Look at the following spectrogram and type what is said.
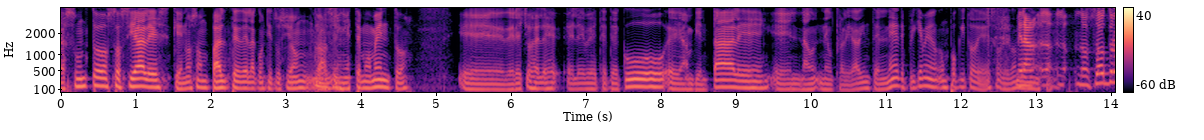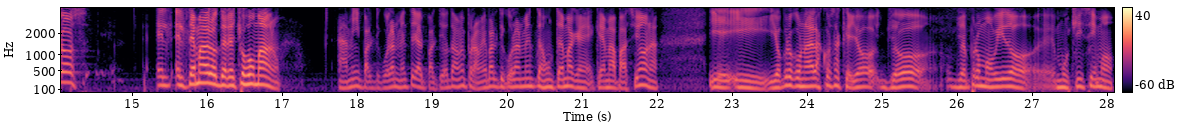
asuntos sociales que no son parte de la constitución ah, en, este momento. Eh, derechos LGBTQ, eh, ambientales, eh, la neutralidad de Internet. Explíqueme un poquito de eso. Mira, nosotros, el, el tema de los derechos humanos, a mí particularmente y al partido también, pero a mí particularmente es un tema que, me apasiona. Y, yo creo que una de las cosas que yo, yo, yo he promovido eh, muchísimo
